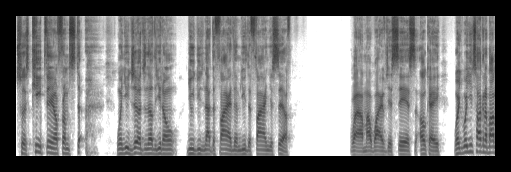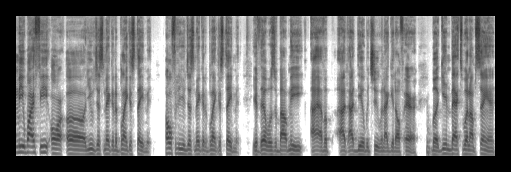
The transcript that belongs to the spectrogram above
to keep them from st- when you judge another, you don't you do not define them, you define yourself. Wow, my wife just says, okay, were, were you talking about me, wifey, or uh you just making a blanket statement? Hopefully, you're just making a blanket statement. If that was about me, I have a I, I deal with you when I get off air. But getting back to what I'm saying,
